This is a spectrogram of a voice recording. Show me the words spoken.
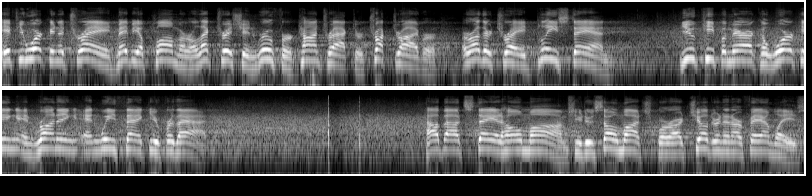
If you work in a trade, maybe a plumber, electrician, roofer, contractor, truck driver, or other trade, please stand. You keep America working and running, and we thank you for that. How about stay-at-home moms? You do so much for our children and our families.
